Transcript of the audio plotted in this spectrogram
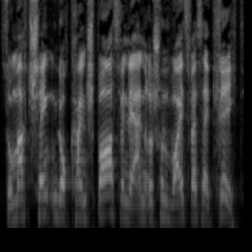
So macht Schenken doch keinen Spaß, wenn der andere schon weiß, was er kriegt.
